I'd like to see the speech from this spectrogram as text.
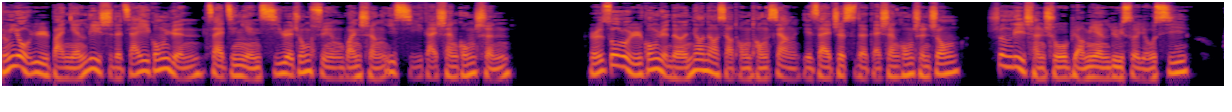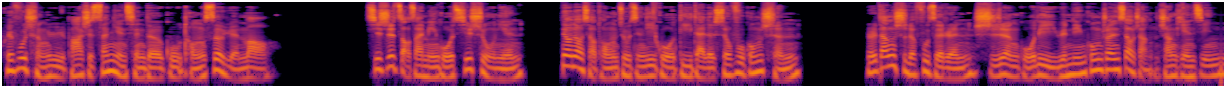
拥有逾百年历史的嘉义公园，在今年七月中旬完成一期改善工程。而坐落于公园的尿尿小童铜像，也在这次的改善工程中顺利铲除表面绿色油漆，恢复成与八十三年前的古铜色原貌。其实早在民国七十五年，尿尿小童就经历过第一代的修复工程，而当时的负责人，时任国立园林工专校长张天金，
